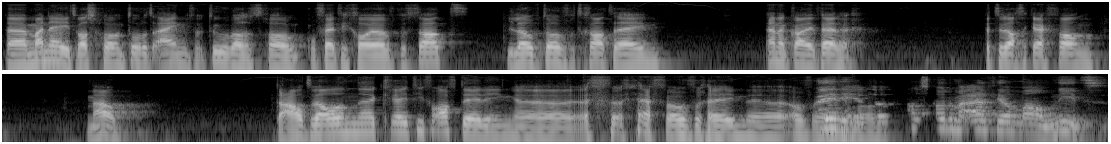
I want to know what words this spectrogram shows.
Eh, maar nee, het was gewoon tot het einde toe was het gewoon confetti gooien over het gat. Je loopt over het gat heen en dan kan je verder. En toen dacht ik echt van, nou, daar had wel een eh, creatieve afdeling eh, even, overheen. eh overheen niet, gewoon. dat, dat stoorde me eigenlijk helemaal niet.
